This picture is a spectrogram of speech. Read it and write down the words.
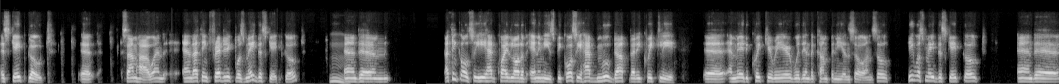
a scapegoat uh, somehow, and and I think Frederick was made the scapegoat, Mm, and um, I think also he had quite a lot of enemies because he had moved up very quickly uh, and made a quick career within the company and so on. So he was made the scapegoat, and uh,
